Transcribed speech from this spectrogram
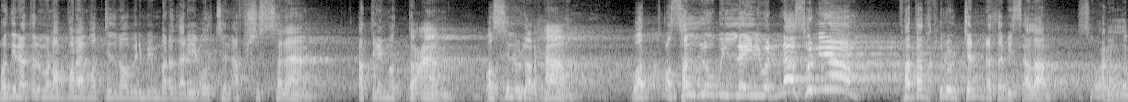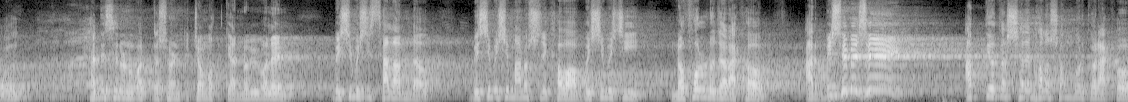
মদিনাতুল মুনাব্বারায় মসজিদ নবীর মিম্বারে দাঁড়িয়ে বলছেন আফসুস সালাম আতিমুত ওয়াসিলুল আরহাম ওয়াসাল্লু বিল্লাইলি ওয়ান নাসু নিয়াম, ফাতাদখুলুল জান্নাতা বিসালাম। সুবহানাল্লাহ বলেন। হাদিসের অনুবাদটা শুনেন কি চমৎকার। নবী বলেন, বেশি বেশি সালাম দাও, বেশি বেশি মানুষকে খাওয়াও, বেশি বেশি নফল রোজা রাখো, আর বেশি বেশি আত্মীয়তার সাথে ভালো সম্পর্ক রাখো।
